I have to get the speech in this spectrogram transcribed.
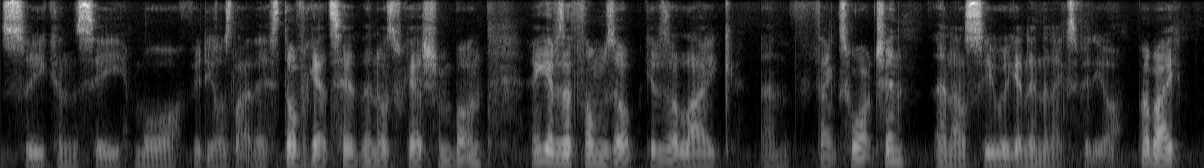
so you can see more videos like this. Don't forget to hit the notification button and give us a thumbs up, give us a like, and thanks for watching, and I'll see you again in the next video. Bye-bye.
